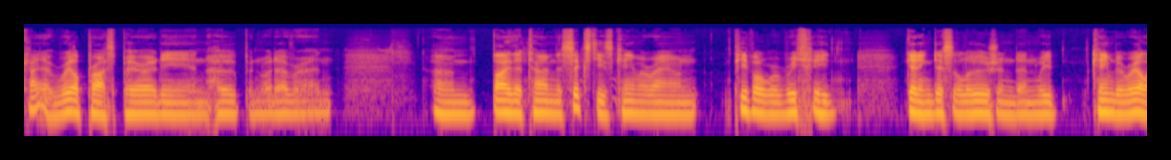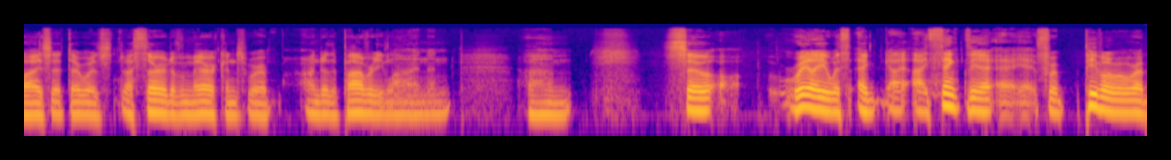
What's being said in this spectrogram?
kind of real prosperity and hope and whatever, and um, by the time the '60s came around, people were really getting disillusioned, and we came to realize that there was a third of Americans were under the poverty line, and um, so really, with I, I think the uh, for people who were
